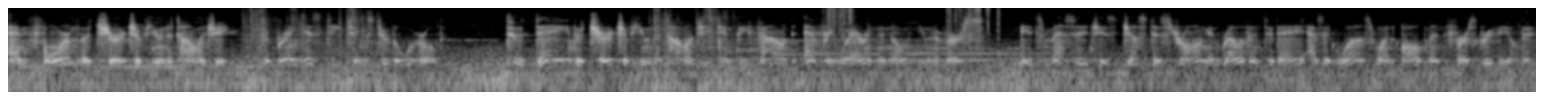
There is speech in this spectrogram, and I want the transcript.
and form the Church of Unitology to bring his teachings to the world. Today, the Church of Unitology can be found everywhere in the known universe. Its message is just as strong and relevant today as it was when Altman first revealed it.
